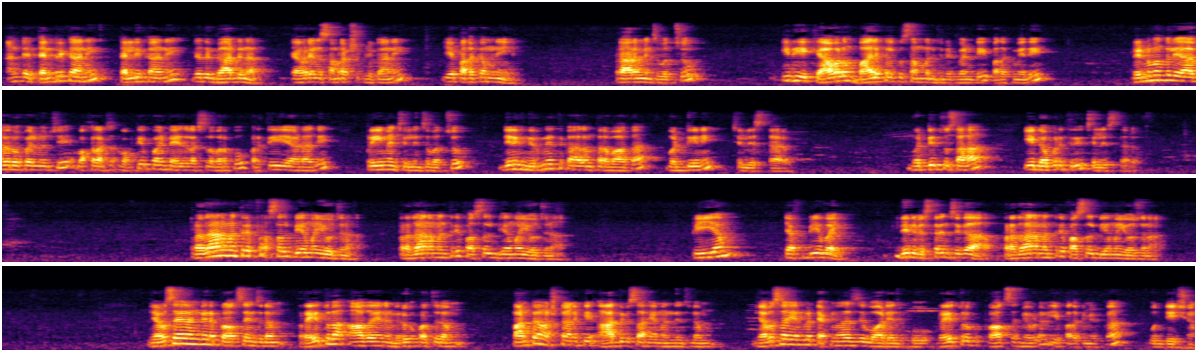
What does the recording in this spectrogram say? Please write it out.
అంటే తండ్రి కానీ తల్లి కానీ లేదా గార్డెనర్ ఎవరైనా సంరక్షకులు కానీ ఈ పథకంని ప్రారంభించవచ్చు. ఇది కేవలం బాలికలకు సంబంధించినటువంటి పథకం ఇది. రెండు వందల యాభై రూపాయల నుంచి ఒక లక్ష ఒకటి పాయింట్ ఐదు లక్షల వరకు ప్రతి ఏడాది ప్రీమియం చెల్లించవచ్చు. దీనికి నిర్ణీత కాలం తర్వాత వడ్డీని చెల్లిస్తారు. వడ్డీతో సహా ఈ డబ్బుని తిరిగి చెల్లిస్తారు. ప్రధానమంత్రి ఫసల్ బీమా యోజన ప్రధానమంత్రి ఫసల్ బీమా యోజన. పిఎం ఎఫ్బివై దీన్ని విస్తరించగా ప్రధానమంత్రి ఫసల్ బీమా యోజన. వ్యవసాయ రంగాన్ని ప్రోత్సహించడం రైతుల ఆదాయాన్ని మెరుగుపరచడం పంట నష్టానికి ఆర్థిక సహాయం అందించడం వ్యవసాయంలో టెక్నాలజీ వాడేందుకు రైతులకు ప్రోత్సాహం ఇవ్వడం ఈ పథకం యొక్క ఉద్దేశం.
